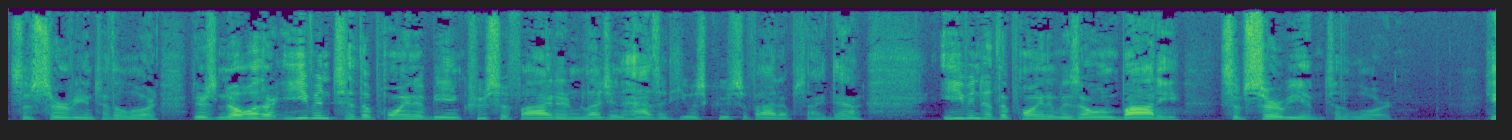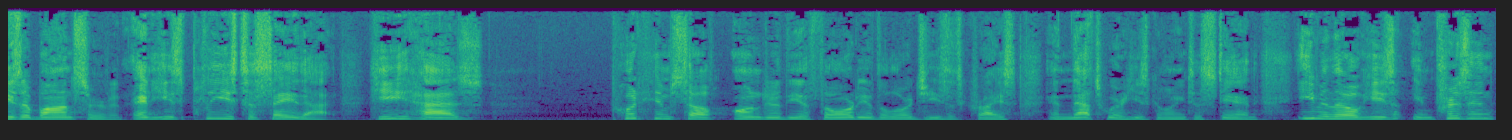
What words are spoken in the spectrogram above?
subservient to the Lord. There's no other, even to the point of being crucified, and legend has it he was crucified upside down, even to the point of his own body, subservient to the Lord. He's a bondservant, and he's pleased to say that. He has put himself under the authority of the Lord Jesus Christ, and that's where he's going to stand. Even though he's in prison,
